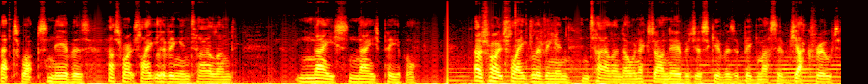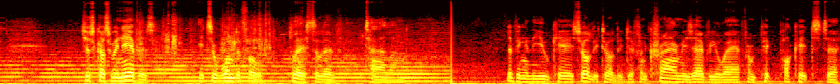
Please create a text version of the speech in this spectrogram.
that's what's neighbours that's what it's like living in Thailand. Nice nice people. That's what it's like living in in Thailand. Our next door neighbours just give us a big massive jackfruit. Just because we're neighbours it's a wonderful place to live Thailand. Living in the UK is totally totally different. Crime is everywhere from pickpockets to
